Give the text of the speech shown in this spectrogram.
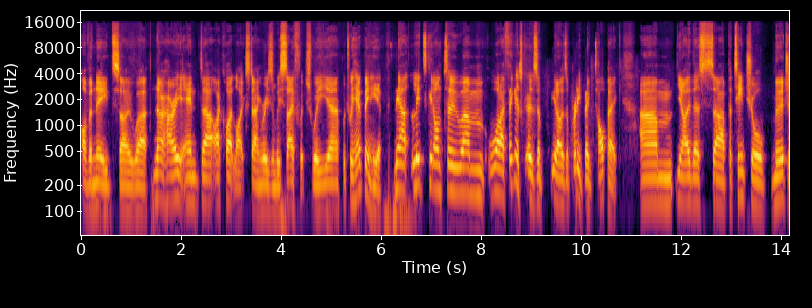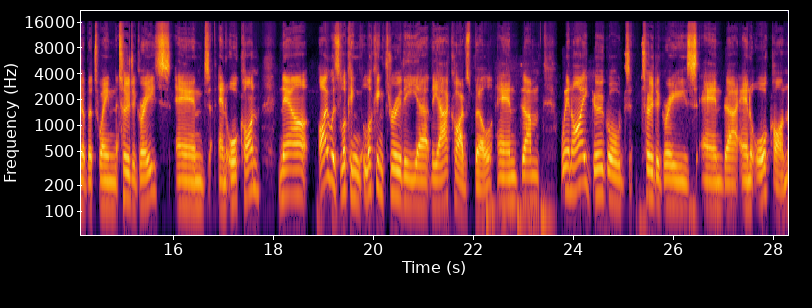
of a need. So uh, no hurry, and uh, I quite like staying reasonably safe, which we uh, which we have been here. Now let's get on to um, what I think is, is a you know is a pretty big topic. Um, you know this uh, potential merger between Two Degrees and and Orcon. Now I was looking looking through the uh, the archives bill, and um, when I googled two degrees and uh, and Orcon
